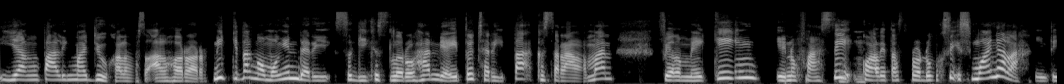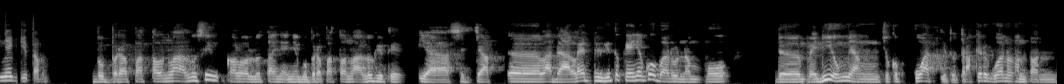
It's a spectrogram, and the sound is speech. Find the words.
yang paling maju kalau soal horor. Nih kita ngomongin dari segi keseluruhan yaitu cerita, keseraman, filmmaking, inovasi, Mm-mm. kualitas produksi, semuanya lah intinya gitu. Beberapa tahun lalu sih kalau lu tanyanya beberapa tahun lalu gitu ya, ya sejak eh, La La Land gitu kayaknya gue baru nemu The Medium yang cukup kuat gitu. Terakhir gue nonton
